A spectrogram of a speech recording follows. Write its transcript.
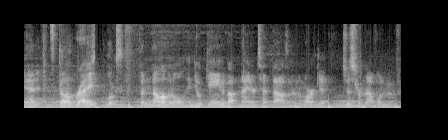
And if it's done right, looks phenomenal and you'll gain about nine or 10,000 in the market just from that one move.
